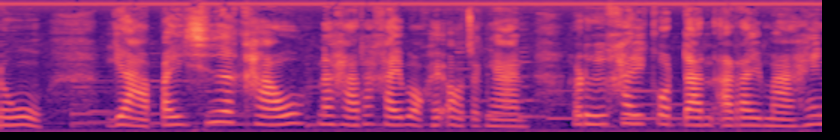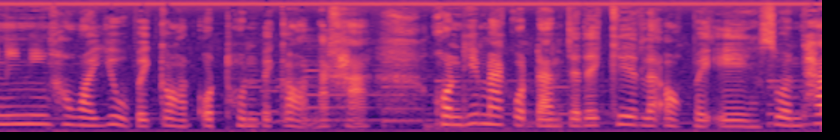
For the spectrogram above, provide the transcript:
นู อย่าไปเชื่อเขานะคะ ถ้าใครบอกให้ออกจากงาน หรือใครกดดันอะไรมาให้นิ่งๆเขาไว้อยู่ไปก่อนอดทนไปก่อนนะคะ คนที่มากดดันจะได้เครียดและออกไปเอง ส่วนถ้า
